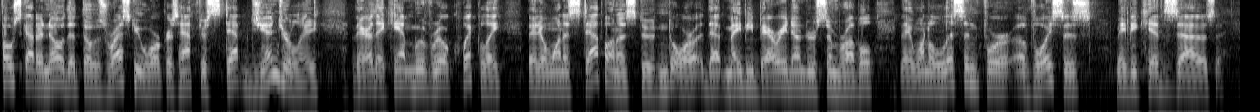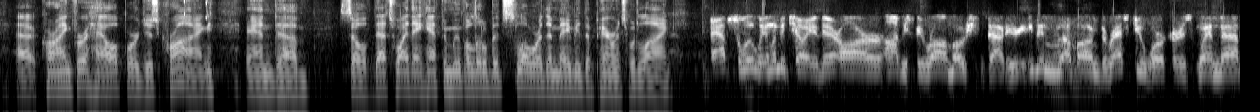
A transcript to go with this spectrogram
folks got to know that those rescue workers have to step gingerly there. They can't move real quickly. They don't want to step on a student or that may be buried under some rubble. They want to listen for uh, voices, maybe kids uh, uh, crying for help or just crying. And um, so that's why they have to move a little bit slower than maybe the parents would like. Absolutely. And let me tell you, there are obviously raw emotions out here, even among the rescue workers. When uh,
